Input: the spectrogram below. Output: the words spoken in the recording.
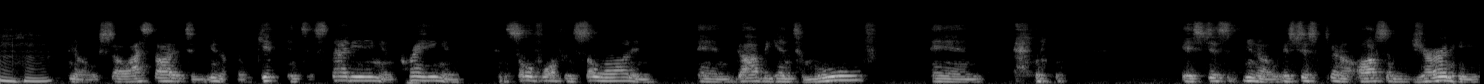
Mm-hmm. You know, so I started to, you know, get into studying and praying and, and so forth and so on. And, and God began to move. And it's just you know it's just been an awesome journey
